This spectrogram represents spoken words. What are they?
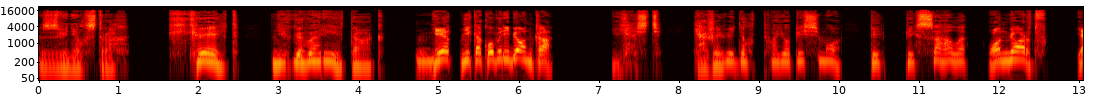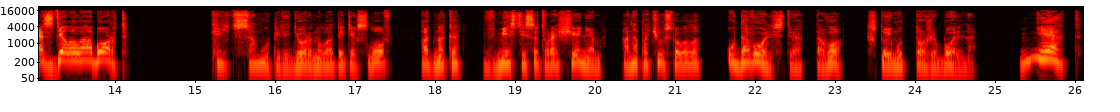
Звенел страх. «Кейт, не говори так! Нет никакого ребенка!» «Есть! Я же видел твое письмо. Ты писала... Он мертв! Я сделала аборт!» Кейт саму передернула от этих слов, однако вместе с отвращением она почувствовала удовольствие от того, что ему тоже больно. «Нет!»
